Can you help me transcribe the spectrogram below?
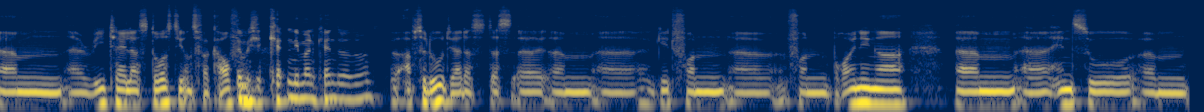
ähm, äh, Retailer-Stores, die uns verkaufen. Irgendwelche Ketten, die man kennt oder sowas? Äh, absolut, ja. Das, das äh, ähm, äh, geht von, äh, von Bräuninger ähm, äh, hin zu ähm,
